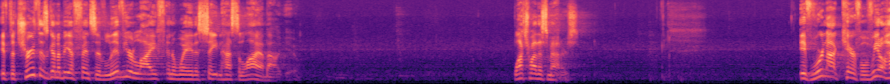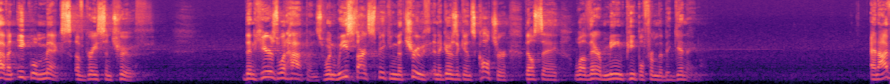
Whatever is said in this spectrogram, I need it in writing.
If the truth is going to be offensive, live your life in a way that Satan has to lie about you. Watch why this matters. If we're not careful, if we don't have an equal mix of grace and truth, then here's what happens. When we start speaking the truth and it goes against culture, they'll say, well, they're mean people from the beginning. And I've,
